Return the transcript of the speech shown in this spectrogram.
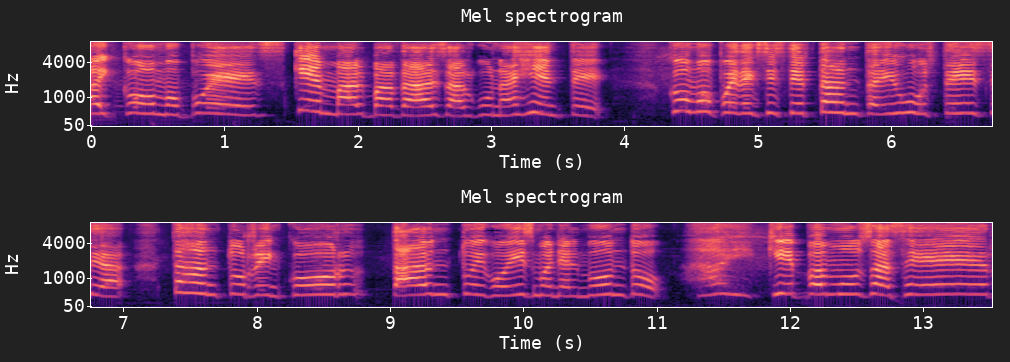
Ay, ¿cómo pues? ¿Qué malvada es alguna gente? ¿Cómo puede existir tanta injusticia, tanto rencor, tanto egoísmo en el mundo? Ay, ¿qué vamos a hacer?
